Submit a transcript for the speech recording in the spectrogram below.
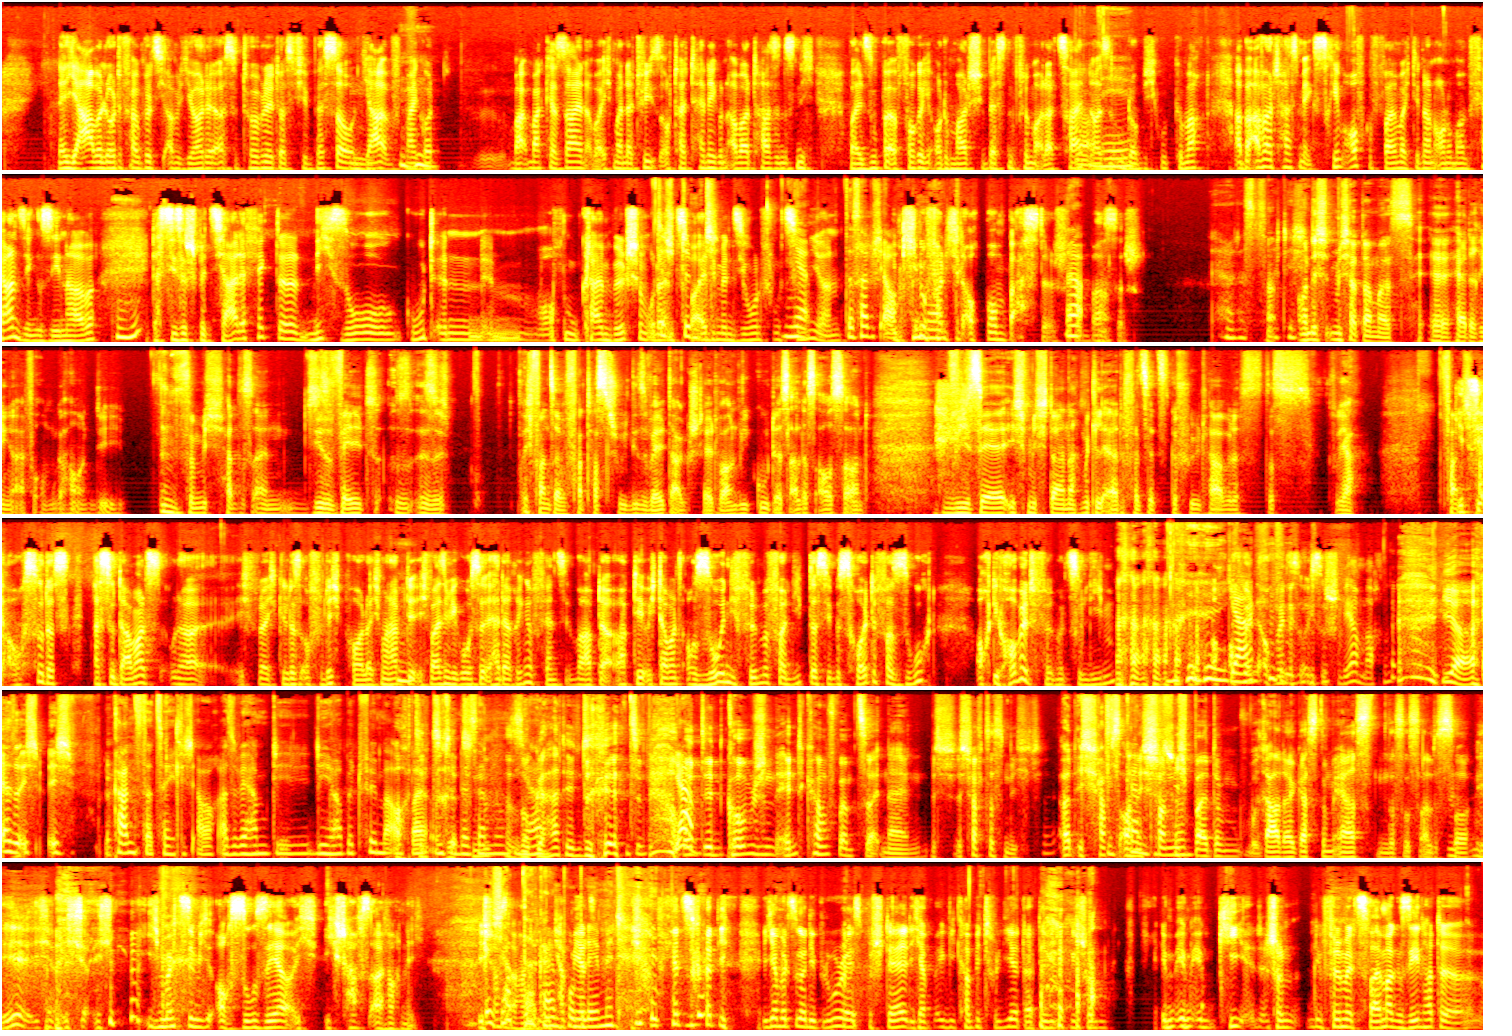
Naja, aber Leute fangen plötzlich an mit, ja, der erste Terminator ist viel besser und mhm. ja, mein Gott, mag, mag ja sein, aber ich meine, natürlich ist auch Titanic und Avatar sind es nicht, weil super erfolgreich automatisch die besten Filme aller Zeiten, ja, also nee. unglaublich gut gemacht. Aber Avatar ist mir extrem aufgefallen, weil ich den dann auch nochmal im Fernsehen gesehen habe, mhm. dass diese Spezialeffekte nicht so gut in, in auf einem kleinen Bildschirm oder das in stimmt. zwei Dimensionen funktionieren. Ja, das habe ich auch. Im Kino gemerkt. fand ich den auch bombastisch. Ja. bombastisch. Ja, das ist richtig. Und ich, mich hat damals äh, Herr der Ringe einfach umgehauen. Die, mhm. für mich hat es ein, diese Welt, also ich fand es einfach fantastisch, wie diese Welt dargestellt war und wie gut das alles aussah und wie sehr ich mich da nach Mittelerde versetzt gefühlt habe. Das, das, ja. Fand Geht's dir auch so, dass hast du damals oder ich vielleicht gilt das auch für dich, Paula? Ich meine, habt ihr, hm. ich weiß nicht, wie große Herr der Ringe Fans ihr habt, habt ihr euch damals auch so in die Filme verliebt, dass ihr bis heute versucht, auch die Hobbit-Filme zu lieben. auch, ja. auch, wenn, auch wenn es euch so schwer machen. Ja. Also ich, ich kann es tatsächlich auch. Also wir haben die, die Hobbit-Filme auch, auch bei uns dritten, in der Sendung. Sogar ja. den dritten ja. und den komischen Endkampf beim zweiten. Nein, ich, ich schaff das nicht. Und ich schaff's ich auch nicht, schon, schon nicht bei dem Radagast im ersten. Das ist alles so. Nee, ich, ich, ich, ich möchte es nämlich auch so sehr, ich, ich schaff's einfach nicht. Ich, ich habe da kein Problem jetzt, mit. Ich habe jetzt sogar die, ich habe jetzt sogar die Blu-rays bestellt. Ich habe irgendwie kapituliert, nachdem ich irgendwie schon im, im, im Key schon die Filme zweimal gesehen hatte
